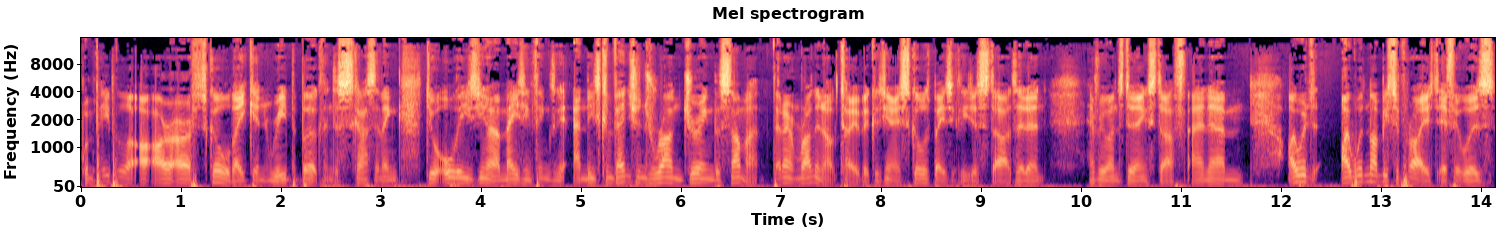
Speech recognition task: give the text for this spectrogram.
when people are, are, are at school, they can read the book and discuss it and do all these, you know, amazing things. And these conventions run during the summer; they don't run in October because you know school's basically just started and everyone's doing stuff. And um, I would, I would not be surprised if it was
